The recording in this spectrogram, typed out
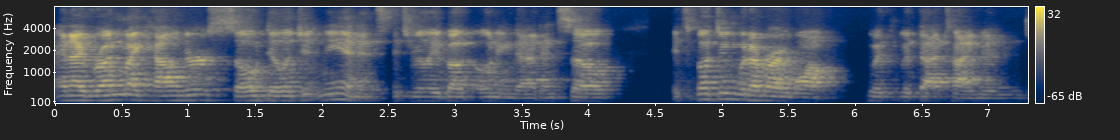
and I run my calendar so diligently, and it's it's really about owning that. And so it's about doing whatever I want with with that time. And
